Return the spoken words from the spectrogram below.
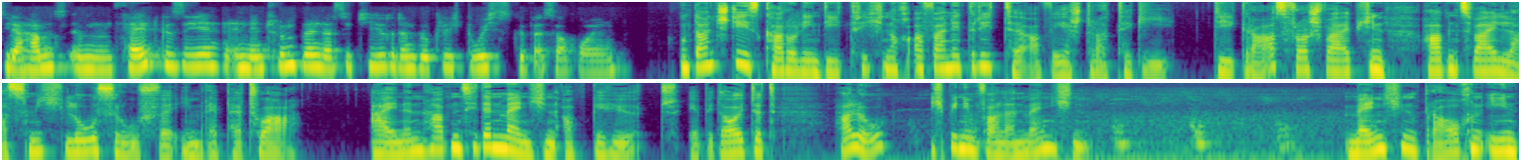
Wir haben es im Feld gesehen, in den Tümpeln, dass die Tiere dann wirklich durchs Gewässer rollen. Und dann stieß Caroline Dietrich noch auf eine dritte Abwehrstrategie. Die Grasfroschweibchen haben zwei Lass mich losrufe im Repertoire. Einen haben sie den Männchen abgehört. Er bedeutet Hallo, ich bin im Fall ein Männchen. Männchen brauchen ihn,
